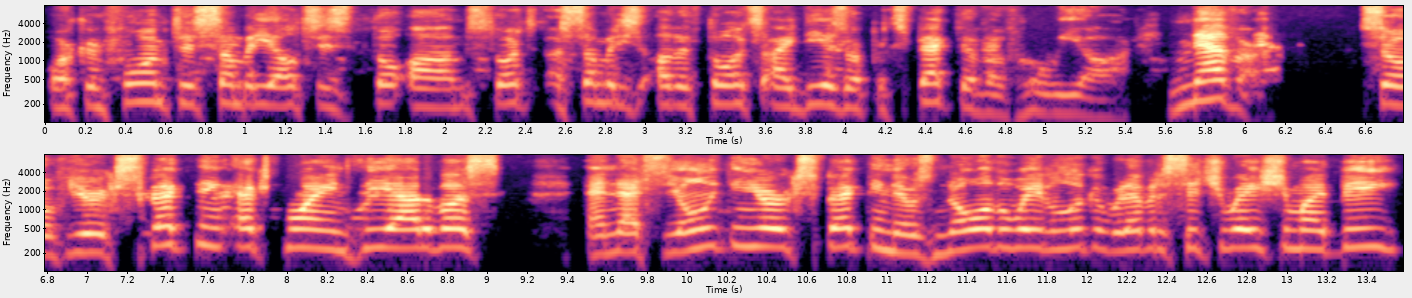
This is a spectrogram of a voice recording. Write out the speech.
or conform to somebody else's th- um, thoughts, somebody's other thoughts, ideas, or perspective of who we are. Never. So if you're expecting X, Y, and Z out of us, and that's the only thing you're expecting, there's no other way to look at whatever the situation might be.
